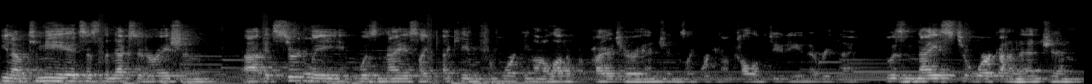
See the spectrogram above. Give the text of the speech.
You know, to me, it's just the next iteration. Uh, it certainly was nice. Like I came from working on a lot of proprietary engines, like working on Call of Duty and everything. It was nice to work on an engine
